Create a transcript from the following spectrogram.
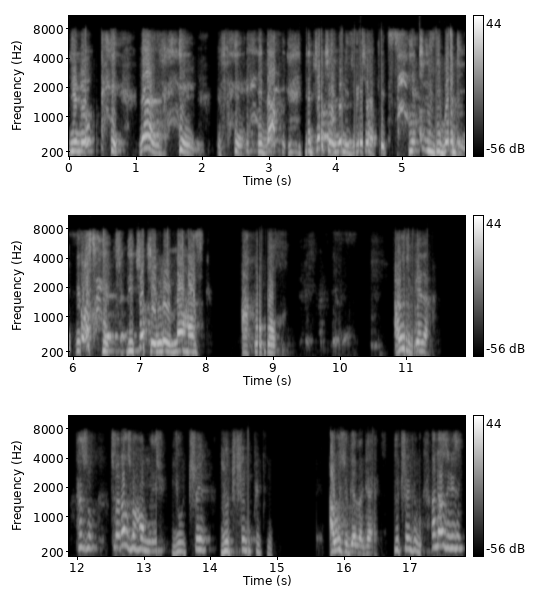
you know, that's that the church alone is ratio of it. is the body because the church alone now has akoko. Are we together? so, so that's not how many you train you train people. Are we together, guys? You train people. And that's the reason.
